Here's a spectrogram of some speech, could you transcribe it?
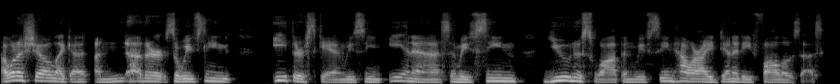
i want to show like a, another so we've seen etherscan we've seen ens and we've seen uniswap and we've seen how our identity follows us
